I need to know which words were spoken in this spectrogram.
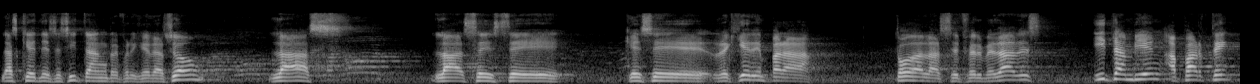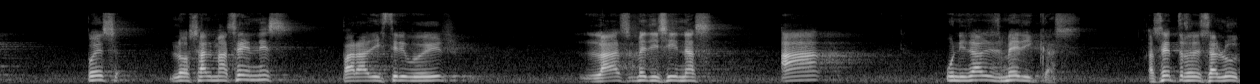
las que necesitan refrigeración, las, este, que se requieren para todas las enfermedades y también aparte pues los almacenes para distribuir las medicinas a unidades médicas, a centros de salud,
